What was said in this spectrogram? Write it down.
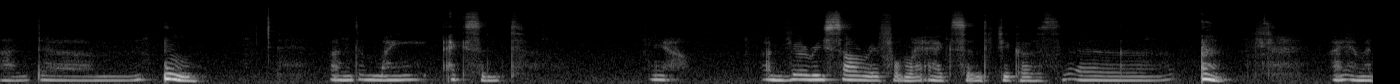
and um, and my accent. Yeah, I'm very sorry for my accent because uh, I am a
